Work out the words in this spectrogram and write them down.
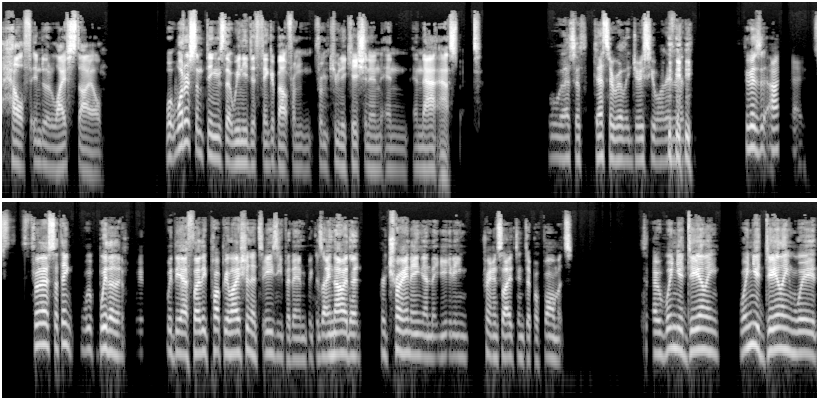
health into their lifestyle what what are some things that we need to think about from from communication and and and that aspect Ooh, that's a that's a really juicy one, isn't it? because uh, first, I think with a with the athletic population, it's easy for them because they know that the training and the eating translates into performance. So when you're dealing when you're dealing with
